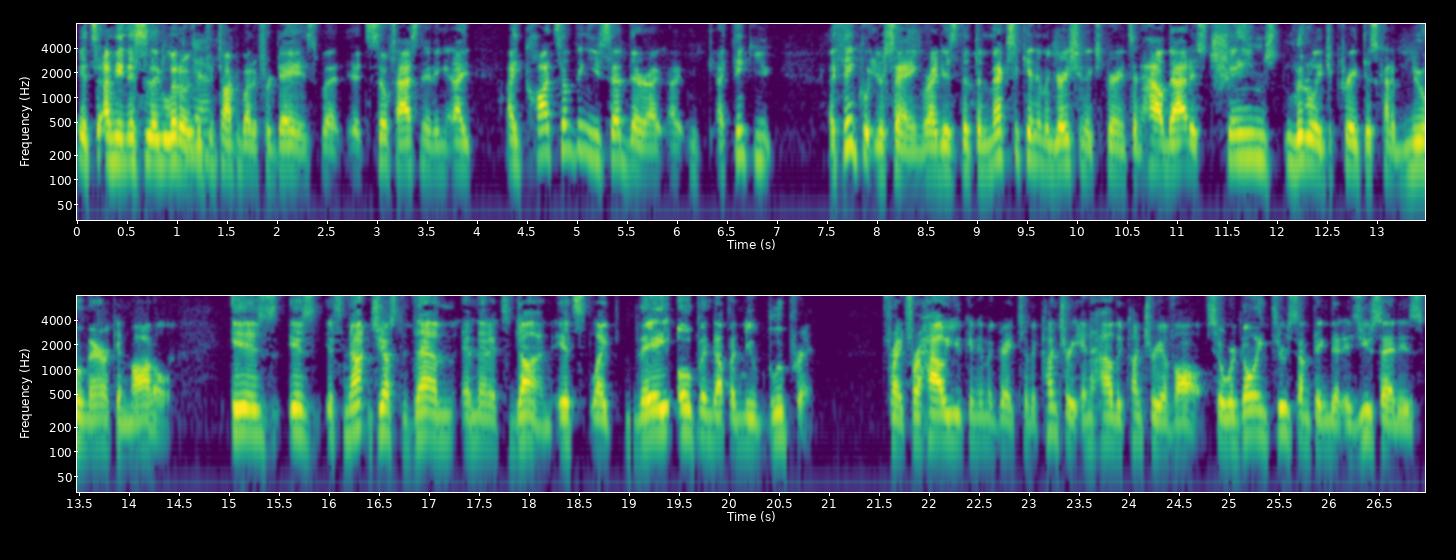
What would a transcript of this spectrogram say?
it's I mean this is literally yeah. we could talk about it for days, but it's so fascinating. And I I caught something you said there. I I, I think you I think what you're saying, right, is that the Mexican immigration experience and how that has changed literally to create this kind of new American model is is it's not just them and then it's done. It's like they opened up a new blueprint right for how you can immigrate to the country and how the country evolves. So we're going through something that as you said is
